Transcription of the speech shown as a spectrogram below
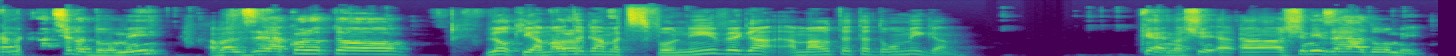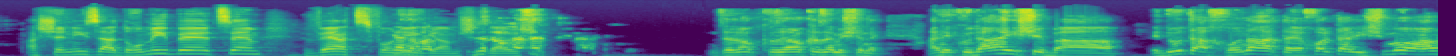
גם אחד של הדרומי, אבל זה הכל אותו... לא, כי אמרת גם הצפוני וגם אמרת את הדרומי גם. כן, הש... השני זה היה הדרומי. השני זה הדרומי בעצם, והצפוני כן, גם, שזה הראשון. זה לא, זה לא כזה משנה. הנקודה היא שבעדות האחרונה אתה יכולת לשמוע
